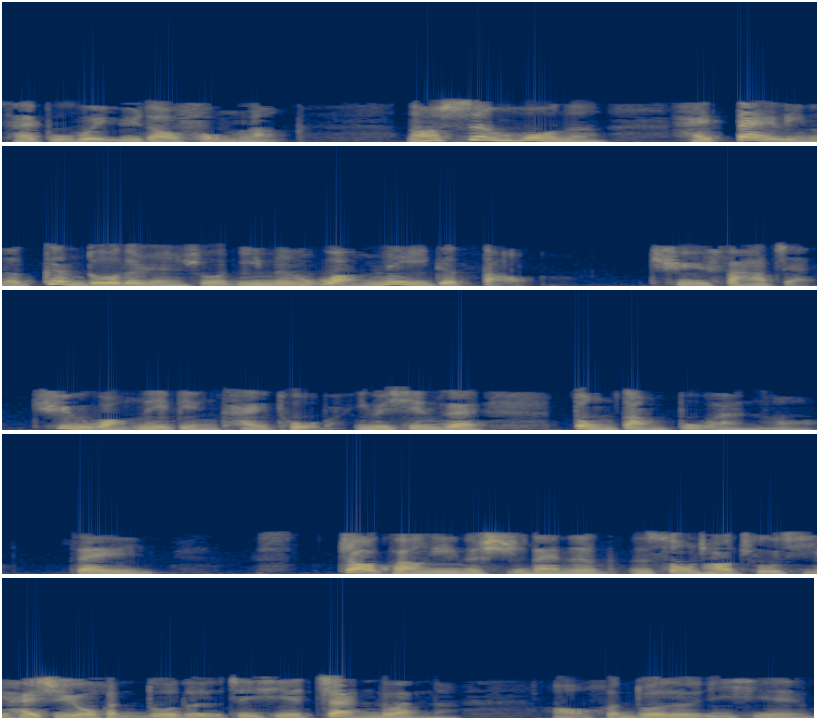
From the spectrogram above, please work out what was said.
才不会遇到风浪。然后甚或呢，还带领了更多的人说，你们往那一个岛去发展，去往那边开拓吧，因为现在动荡不安啊，在赵匡胤的时代，那宋朝初期还是有很多的这些战乱呢。哦，很多的一些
